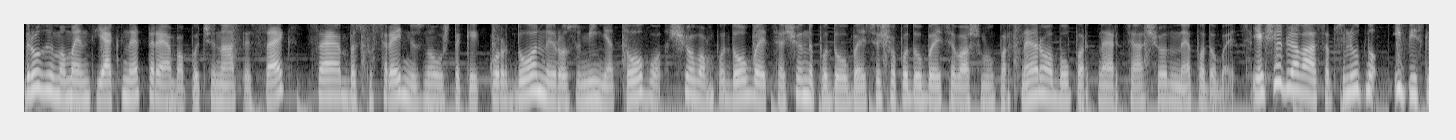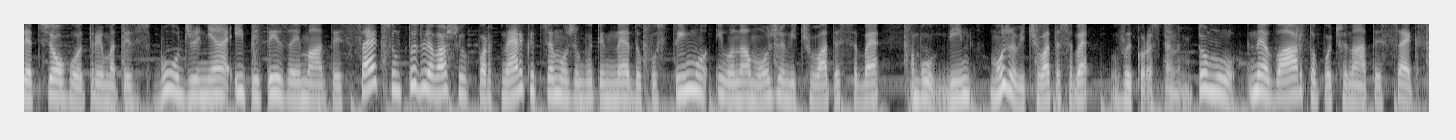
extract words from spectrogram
Другий момент, як не треба починати секс, це безпосередньо знову ж таки кордони, розуміння того, що вам подобається, що не подобається, що подобається вашому партнеру або партнерця, а що не подобається. Якщо для вас абсолютно і після цього отримати збудження і піти займатися сексом, то для вашої партнерки це може бути недопустимо, і вона може відчувати себе або він може відчувати себе використаним. Тому не варто починати секс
